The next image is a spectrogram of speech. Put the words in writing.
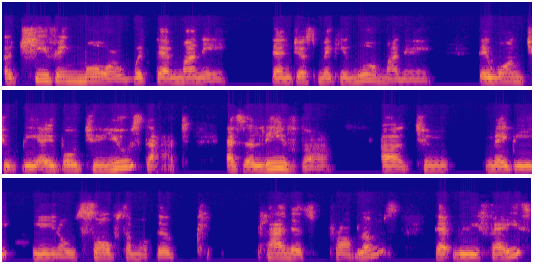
achieving more with their money than just making more money. They want to be able to use that as a lever uh, to maybe you know solve some of the planet's problems that we face.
